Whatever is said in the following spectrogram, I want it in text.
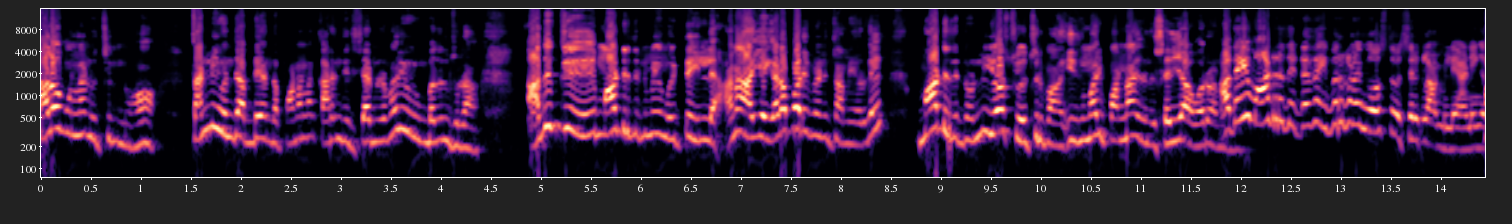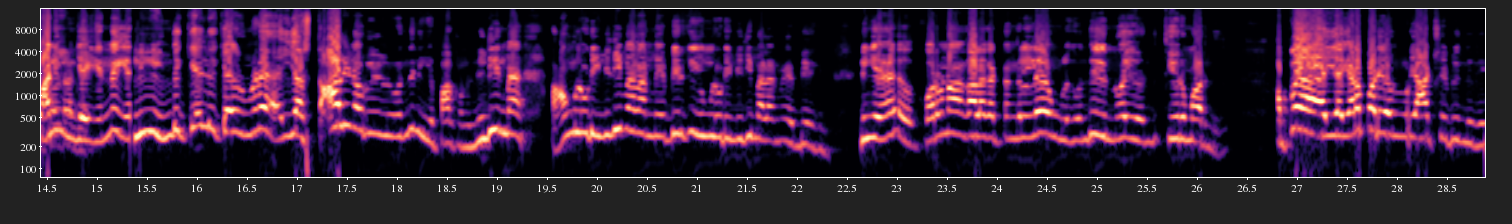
செலவு பண்ணலாம்னு வச்சுருந்தோம். தண்ணி வந்து அப்படியே அந்த பணம்லாம் கரைஞ்சிருச்சு அப்படின்ற மாதிரி இவங்க பதில் சொல்கிறாங்க அதுக்கு மாற்று திட்டமே உங்ககிட்ட இல்லை. ஆனால் ஐயா எடப்பாடி பழனிசாமி அவர்கள் மாற்று திட்டம் வந்து யோசிச்சு வச்சிருப்பாங்க. இது மாதிரி பண்ணா இது சரியா வரும். அதே மாற்று திட்டத்தை இவர்களும் யோசித்து வச்சிருக்கலாம் இல்லையா? நீங்க? இங்க என்ன நீங்க இந்த கேள்வி கேட்கறது ஐயா ஸ்டாலின் அவர்கள் வந்து நீங்க பார்க்கணும். நிதி மே அவங்களுடைய நிதி மேலாண்மை எப்படி இருக்கு இவங்களுடைய நிதி மேலாண்மை எப்படி இருக்குன்னு நீங்க கொரோனா காலகட்டங்கள்ல உங்களுக்கு வந்து நோய் வந்து தீவிரமா இருந்தது. அப்ப ஐயா எடப்பாடி அவர்களுடைய ஆட்சி எப்படி இருந்தது?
